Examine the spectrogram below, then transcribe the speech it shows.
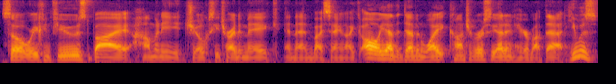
So were you confused by how many jokes he tried to make, and then by saying like, "Oh yeah, the Devin White controversy"? I didn't hear about that. He was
